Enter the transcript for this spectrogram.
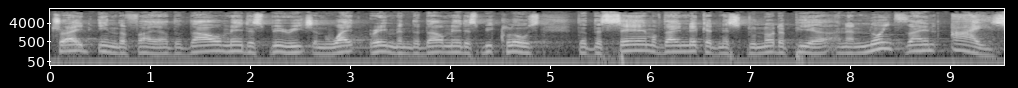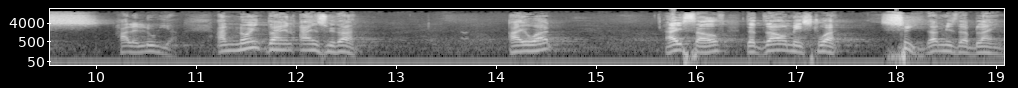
tried in the fire, that thou mayest be rich, and white raiment, that thou mayest be clothed, that the same of thy nakedness do not appear, and anoint thine eyes. Hallelujah. Anoint thine eyes with that. I what? I self, that thou mayst what? See. That means they're blind.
